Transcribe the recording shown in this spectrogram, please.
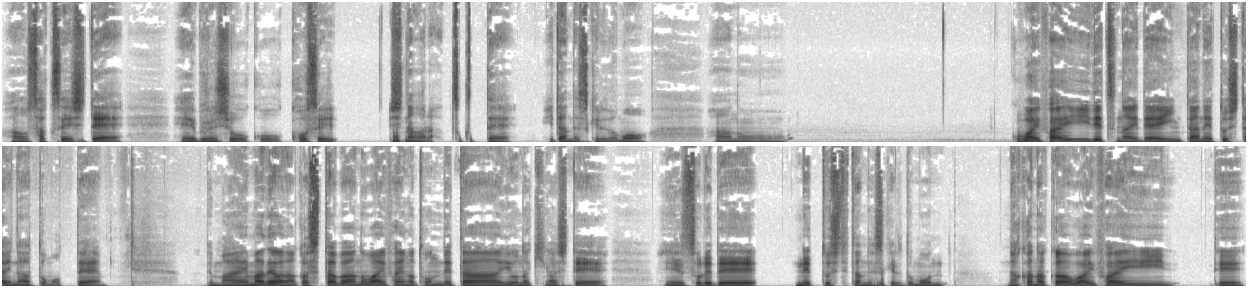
あの、作成して、えー、文章をこう構成しながら作っていたんですけれども、あのー、Wi-Fi でつないでインターネットしたいなと思って、で、前まではなんかスタバの Wi-Fi が飛んでたような気がして、えー、それでネットしてたんですけれども、なかなか Wi-Fi で、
